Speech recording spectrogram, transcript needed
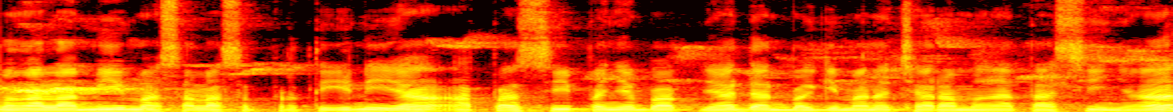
mengalami masalah seperti ini ya. Apa sih penyebabnya dan bagaimana cara mengatasinya?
